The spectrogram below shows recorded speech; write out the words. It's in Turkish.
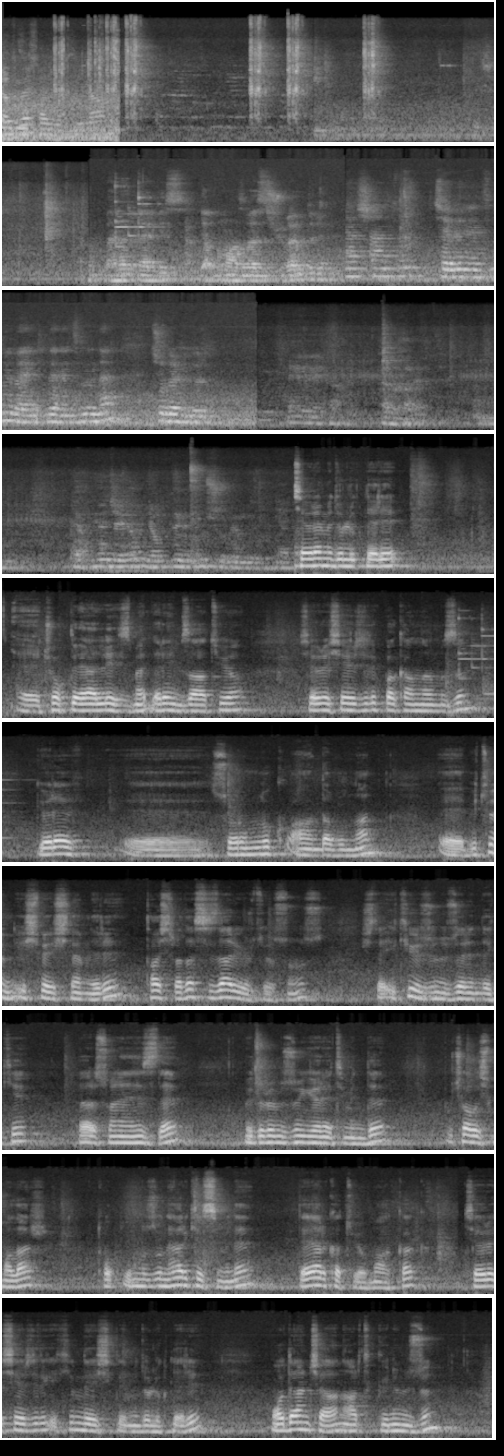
geldiniz. Mehmet Merkez Yapı Malzemesi Şube Müdürü. Ben Şentürk Çevre Yönetimi ve Denetiminde Şube Müdürü. Yahya Ceylan Yapı Denetim Şube Müdürü. Çevre müdürlükleri e, çok değerli hizmetlere imza atıyor. Çevre Şehircilik Bakanlığımızın görev e, sorumluluk ağında bulunan bütün iş ve işlemleri taşrada sizler yürütüyorsunuz. İşte 200'ün üzerindeki personelinizle müdürümüzün yönetiminde bu çalışmalar toplumumuzun her kesimine değer katıyor muhakkak. Çevre Şehircilik İklim Değişikliği Müdürlükleri modern çağın artık günümüzün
